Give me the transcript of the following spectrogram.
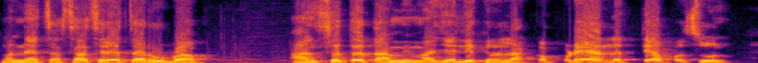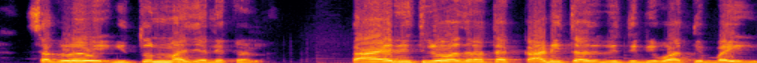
म्हणण्याचा सासऱ्याचा रुबाब. आणि सतत आम्ही माझ्या लेकराला कपड्या लत्त्यापासून सगळं इथून माझ्या लेकराला. काय रीतिरिवाज राहता काडीचा रीतिरिवाज ती बाई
